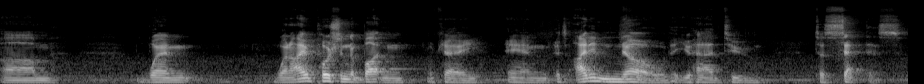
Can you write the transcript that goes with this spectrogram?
um, when, when I push in the button, okay, and it's, I didn't know that you had to, to set this,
